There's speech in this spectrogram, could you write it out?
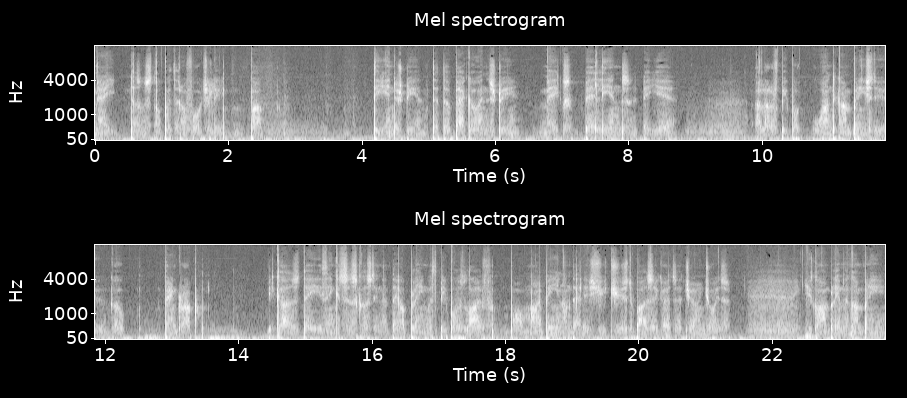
Yeah, he doesn't stop with it unfortunately, but the industry, the tobacco industry, makes billions a year. A lot of people want companies to go bankrupt because they think it's disgusting that they are playing with people's life. Well, my opinion on that is you choose to buy cigarettes at your own choice. You can't blame the company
